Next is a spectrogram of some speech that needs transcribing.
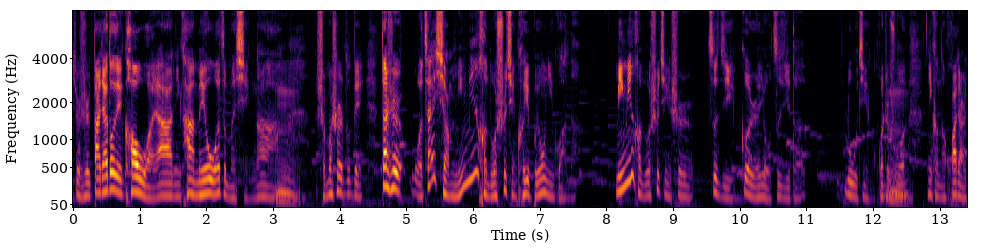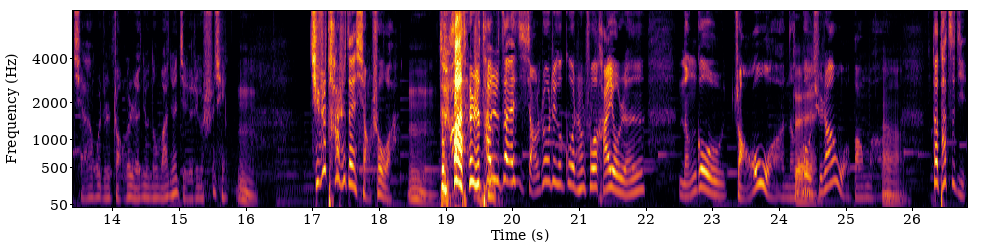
就是大家都得靠我呀，你看没有我怎么行啊？嗯什么事儿都得。但是我在想，明明很多事情可以不用你管的，明明很多事情是自己个人有自己的路径，或者说你可能花点钱或者找个人就能完全解决这个事情。嗯其实他是在享受啊，嗯对吧？但是他是在享受这个过程，说还有人能够找我，能够去让我帮忙。嗯但他自己，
